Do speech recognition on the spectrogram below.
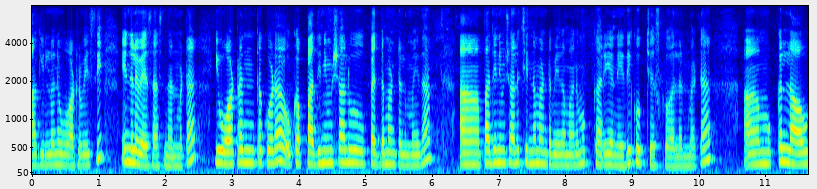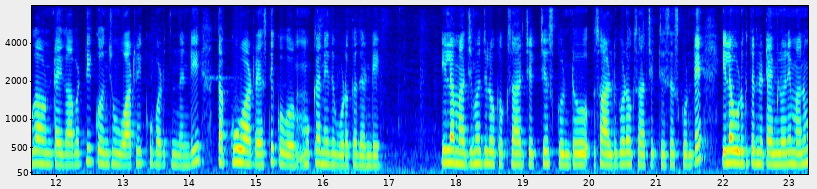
ఆ గిన్నెలోనే వాటర్ వేసి ఇందులో వేసేస్తుంది అనమాట ఈ వాటర్ అంతా కూడా ఒక పది నిమిషాలు పెద్ద మంటల మీద పది నిమిషాలు చిన్న మంట మీద మనము కర్రీ అనేది కుక్ చేసుకోవాలన్నమాట. ముక్కలు లావుగా ఉంటాయి కాబట్టి కొంచెం వాటర్ ఎక్కువ పడుతుందండి. తక్కువ వాటర్ వేస్తే ముక్క అనేది ఉడకదండి. ఇలా మధ్య మధ్యలో ఒక్కొక్కసారి చెక్ చేసుకుంటూ సాల్ట్ కూడా ఒకసారి చెక్ చేసేసుకుంటే ఇలా ఉడుకుతున్న టైంలోనే మనం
